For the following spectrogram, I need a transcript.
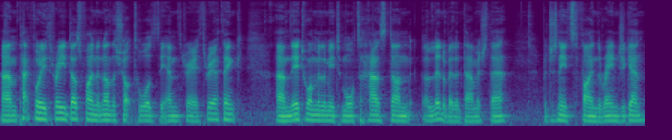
Um, Pak 43 does find another shot towards the M3A3, I think. Um, the 81mm mortar has done a little bit of damage there, but just needs to find the range again.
